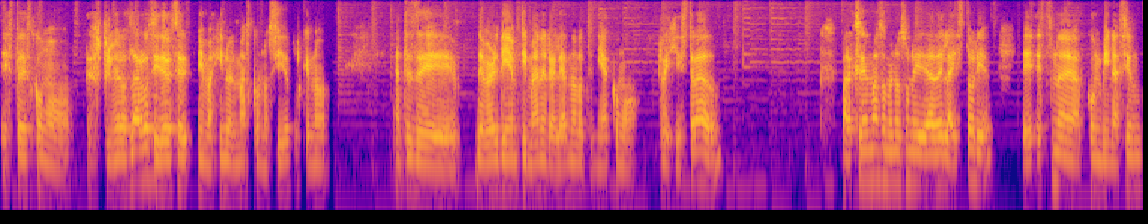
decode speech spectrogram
Este es como sus primeros largos y debe ser, me imagino, el más conocido, porque no. Antes de, ver The Empty Man, en realidad no lo tenía como registrado. Para que se den más o menos una idea de la historia, eh, es una combinación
